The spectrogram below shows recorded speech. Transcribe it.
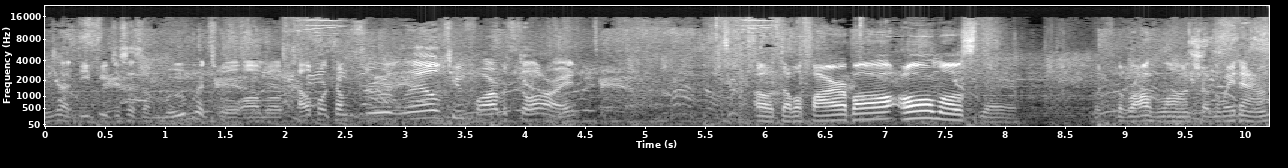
He's on DP just as a movement tool almost. Teleport comes through a little too far, but still all right. Oh, double fireball. Almost there. With the raw launch on the way down.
